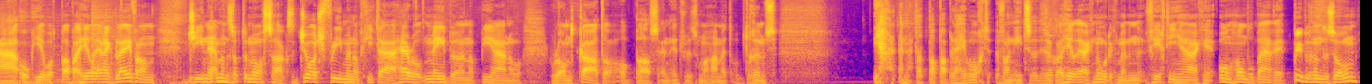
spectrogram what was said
Ja, ook hier wordt papa heel erg blij van. Gene Emmons op de Noorsax, George Freeman op gitaar, Harold Mayburn op piano, Ron Carter op bas en Idris Mohammed op drums. Ja, en dat papa blij wordt van iets, dat is ook wel heel erg nodig met een 14-jarige onhandelbare puberende zoon.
